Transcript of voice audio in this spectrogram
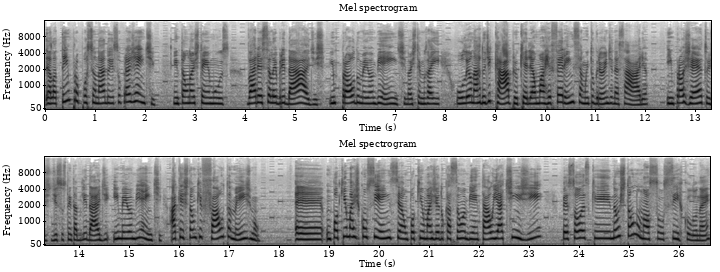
ela tem proporcionado isso pra gente. Então nós temos várias celebridades em prol do meio ambiente. Nós temos aí o Leonardo DiCaprio, que ele é uma referência muito grande nessa área em projetos de sustentabilidade e meio ambiente. A questão que falta mesmo é um pouquinho mais de consciência, um pouquinho mais de educação ambiental e atingir pessoas que não estão no nosso círculo, né?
